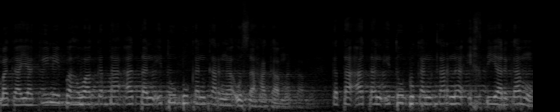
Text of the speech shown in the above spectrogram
Maka yakini bahawa ketaatan itu bukan karena usaha kamu. Ketaatan itu bukan karena ikhtiar kamu.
